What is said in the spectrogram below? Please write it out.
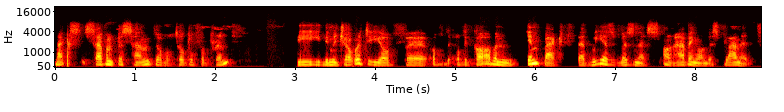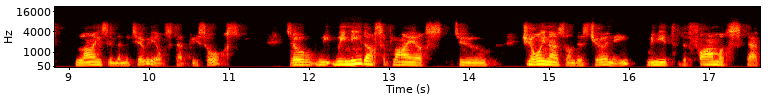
max seven percent of our total footprint. The the majority of uh, of, the, of the carbon impact that we as a business are having on this planet lies in the materials that we source. So mm. we, we need our suppliers to join us on this journey. We need the farmers that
